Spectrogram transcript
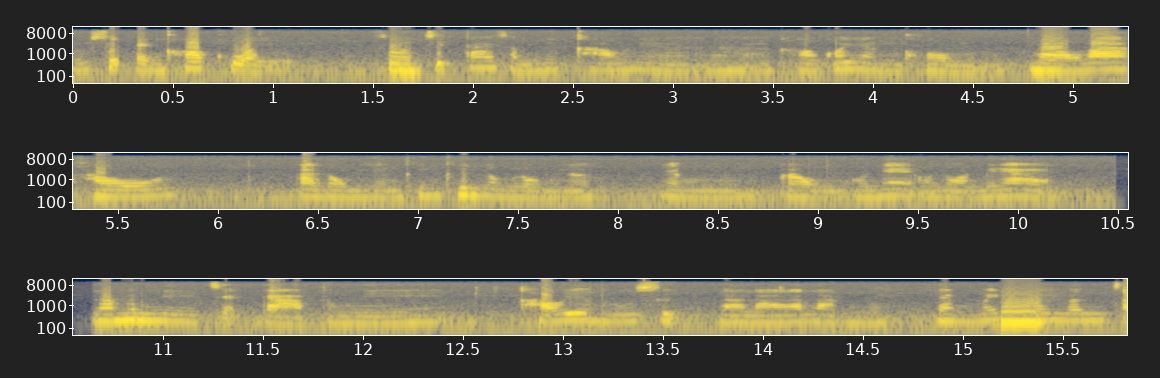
รู้สึกเป็นครอบครัวอยู่ ส่วนจิตใต้สำนึกเขาเนี่ยนะคะเขาก็ยังคงมองว่าเขา อารมณ์ยังขึ้นขึ้นลงลงเนอะยังเอาเอาแน่เอานอนไม่ได้ แล้วมันมีเจ็ดดาบตรงนี้เขายังรู้สึกลาลาละหลังเนอะยังไม่ค่อยมั่นใจ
